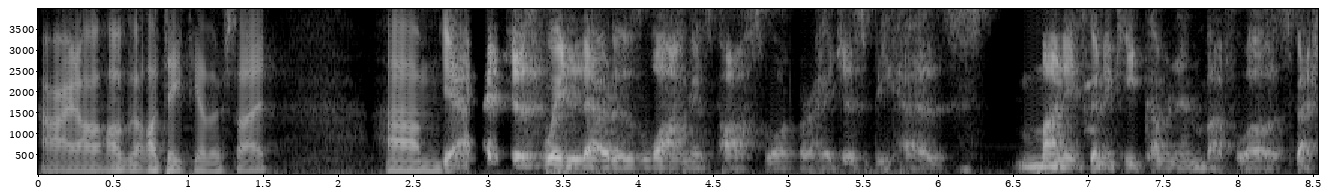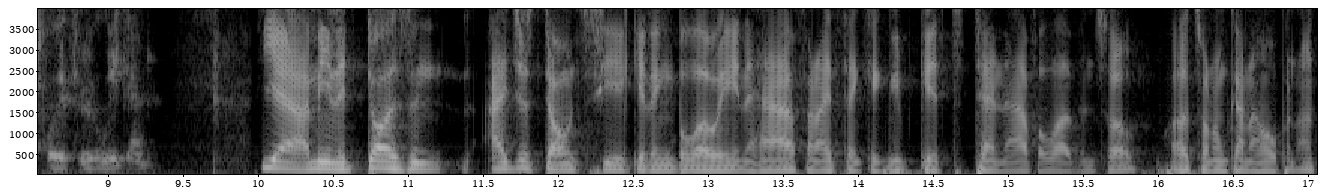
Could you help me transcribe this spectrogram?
all right, I'll, I'll, I'll take the other side. Um, yeah, I just waited out as long as possible, right? Just because money's going to keep coming in Buffalo, especially through the weekend. Yeah, I mean, it doesn't. I just don't see it getting below eight and a half, and I think it could get to ten and a half, eleven. So that's what I'm kind of hoping on.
